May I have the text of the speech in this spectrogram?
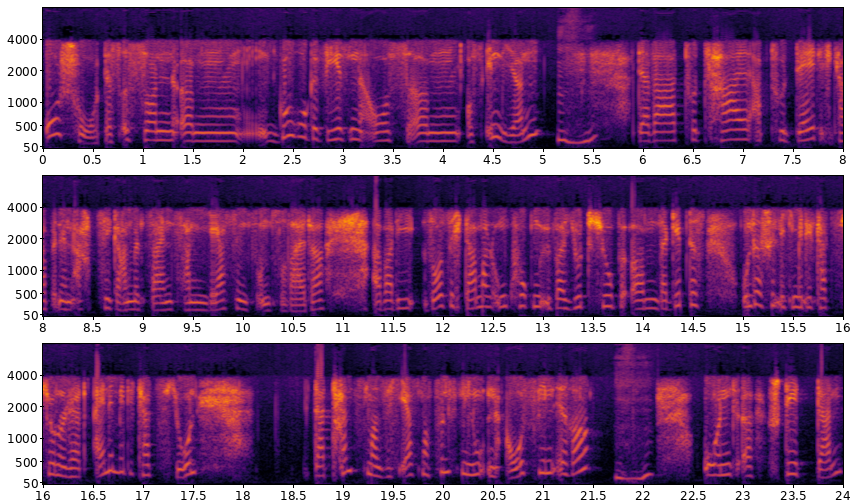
Osho, das ist so ein ähm, Guru gewesen aus, ähm, aus Indien. Der war total up to date, ich glaube in den 80ern mit seinen Sanyasins und so weiter. Aber die soll sich da mal umgucken über YouTube. Ähm, da gibt es unterschiedliche Meditationen und er hat eine Meditation, da tanzt man sich erstmal fünf Minuten aus wie ein Irrer und äh, steht dann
